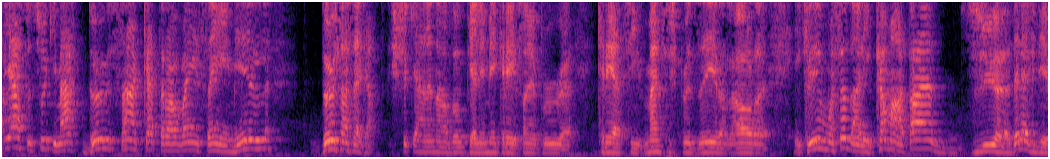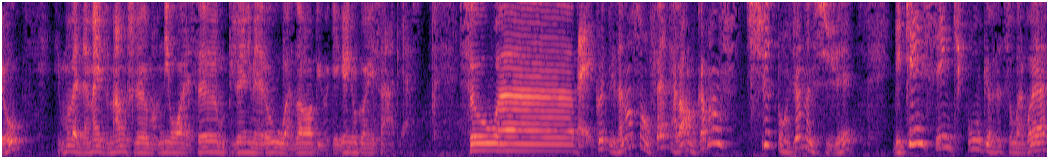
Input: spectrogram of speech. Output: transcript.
pièces tous ceux qui marquent 285 250. je sais qu'il y en a dans vous autres qui allaient m'écrire ça un peu euh, créativement, si je peux dire. Alors, euh, écrivez-moi ça dans les commentaires du, de la vidéo. Puis moi, ben, demain, dimanche, là, m'emmener voir ça, me piger un numéro au hasard, puis quelqu'un qui va gagner 100 pièces. So, ben écoute, les annonces sont faites. Alors, on commence tout de suite, pour jump dans le sujet les 15 signes qui prouvent que vous êtes sur la voie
